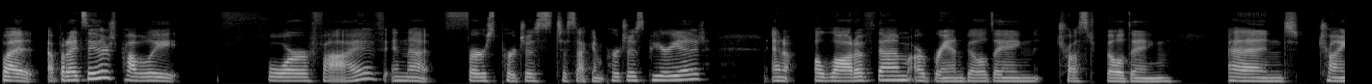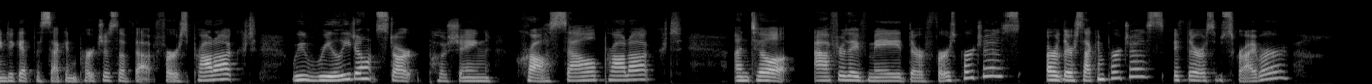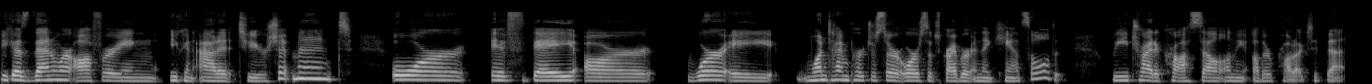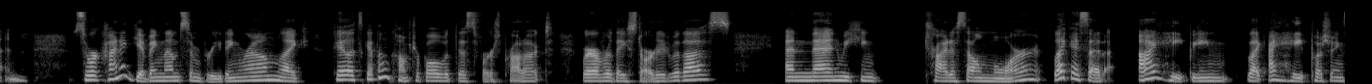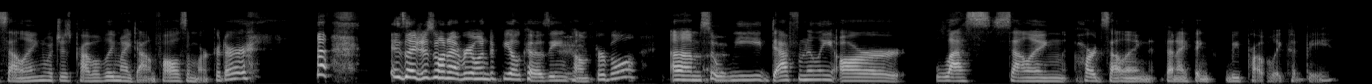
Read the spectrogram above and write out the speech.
but uh, but I'd say there's probably four or five in that first purchase to second purchase period. And a lot of them are brand building, trust building, and trying to get the second purchase of that first product. We really don't start pushing cross sell product until after they've made their first purchase or their second purchase, if they're a subscriber, because then we're offering you can add it to your shipment or if they are were a one-time purchaser or a subscriber and they canceled we try to cross sell on the other product then so we're kind of giving them some breathing room like okay let's get them comfortable with this first product wherever they started with us and then we can try to sell more. Like I said, I hate being like, I hate pushing selling, which is probably my downfall as a marketer. is I just want everyone to feel cozy and comfortable. Um, so uh, we definitely are less selling, hard selling than I think we probably could be.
